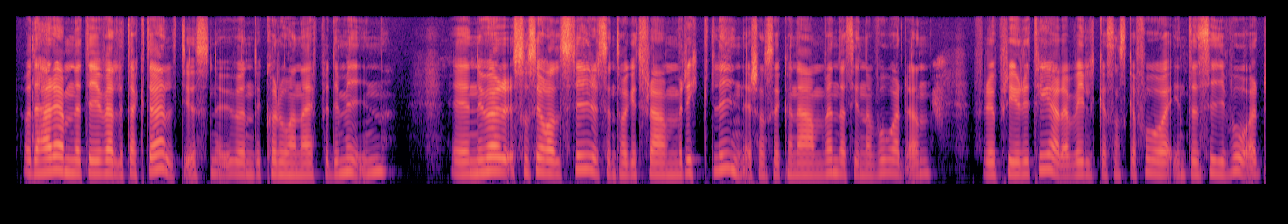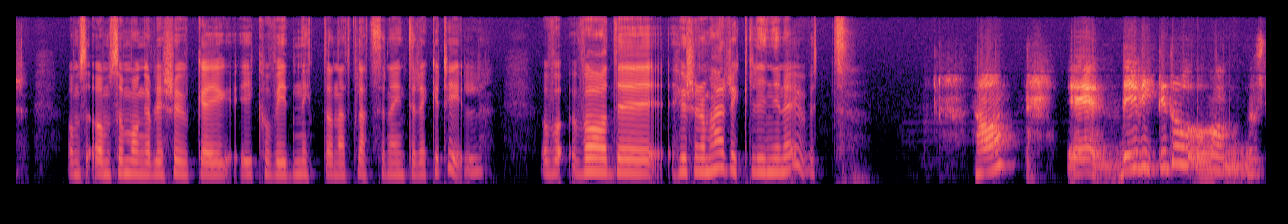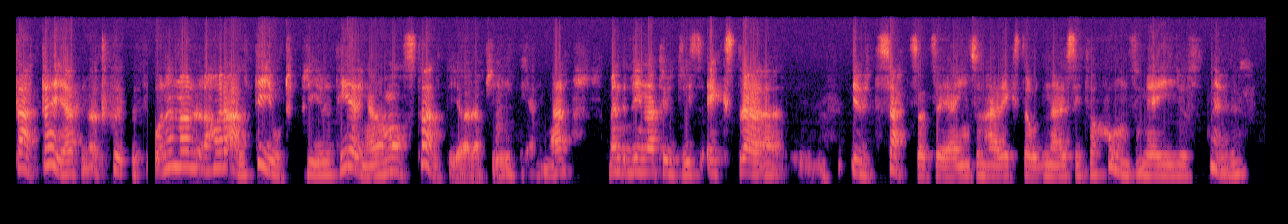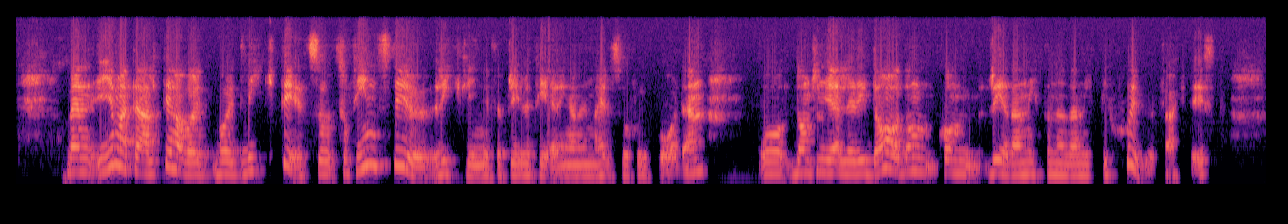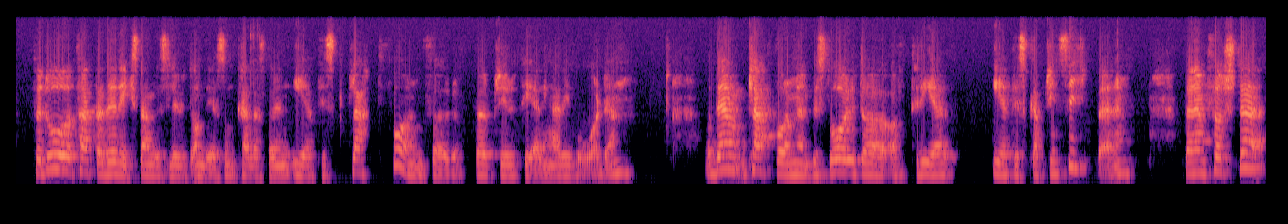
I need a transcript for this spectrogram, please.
Och det här ämnet är ju väldigt aktuellt just nu under coronaepidemin. Eh, nu har Socialstyrelsen tagit fram riktlinjer som ska kunna användas inom vården för att prioritera vilka som ska få intensivvård om, om så många blir sjuka i, i covid-19 att platserna inte räcker till. Och vad, eh, hur ser de här riktlinjerna ut? Ja, Eh, det är viktigt att starta i att, att sjukvården har, har alltid gjort prioriteringar och måste alltid göra prioriteringar. Men det blir naturligtvis extra utsatt så att säga i en sån här extraordinär situation som vi är i just nu. Men i och med att det alltid har varit, varit viktigt så, så, finns det ju riktlinjer för prioriteringar inom hälso och sjukvården. Och de som gäller idag de kom redan 1997 faktiskt. För då fattade riksdagen beslut om det som kallas för en etisk plattform för, för prioriteringar i vården. Och den plattformen består av, av tre etiska principer. Där den första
